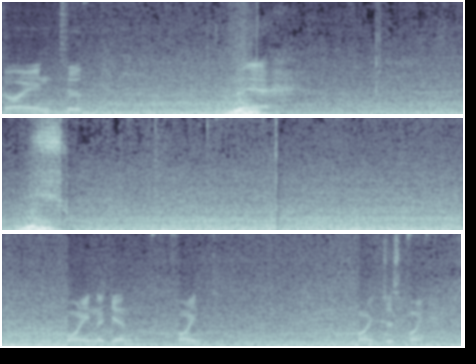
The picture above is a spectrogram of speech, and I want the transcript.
going to there. Point again, point, point, just point.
